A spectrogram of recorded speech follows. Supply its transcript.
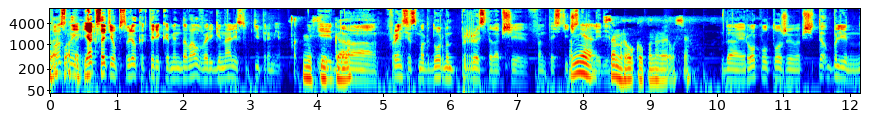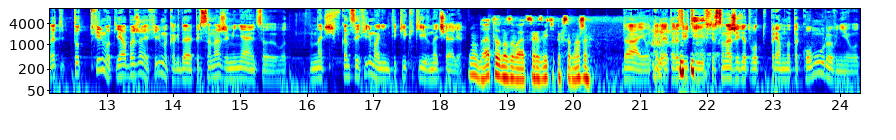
Классный. классный. Я, кстати, его посмотрел, как ты рекомендовал, в оригинале с субтитрами. И Нифига. да, Фрэнсис Макдорманд просто вообще А фантастическая мне леди. Сэм Роквелл понравился. Да, и Роквелл тоже вообще. Да, блин, это тот фильм, вот я обожаю фильмы, когда персонажи меняются. Вот в, конце фильма они не такие, какие в начале. Ну да, это называется развитие персонажа. Да, и вот когда это развитие персонажа идет вот прям на таком уровне, вот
